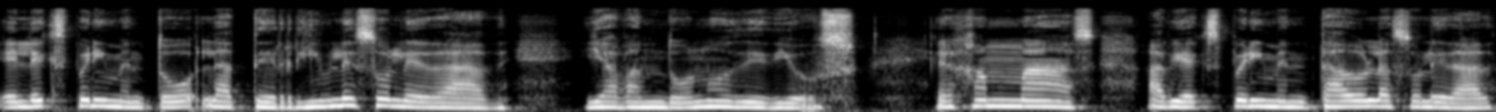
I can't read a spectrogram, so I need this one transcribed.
Él experimentó la terrible soledad y abandono de Dios. Él jamás había experimentado la soledad,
